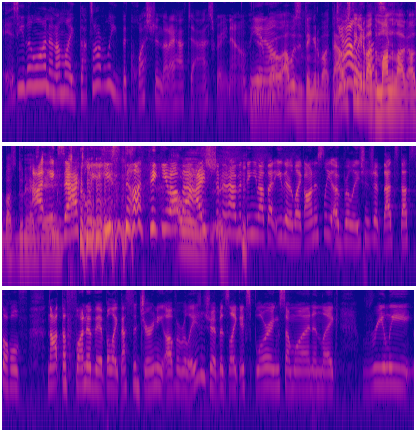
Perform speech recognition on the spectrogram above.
is he the one? And I'm like, that's not really the question that I have to ask right now. You yeah, know? bro. I wasn't thinking about that. Yeah, I was thinking like, about the monologue I was about to do the next I, day. exactly. He's not thinking about I that. I shouldn't have been thinking about that either. Like honestly, a relationship that's that's the whole f- not the fun of it, but like that's the journey of a relationship. It's like exploring someone and like really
